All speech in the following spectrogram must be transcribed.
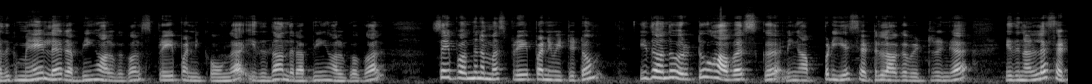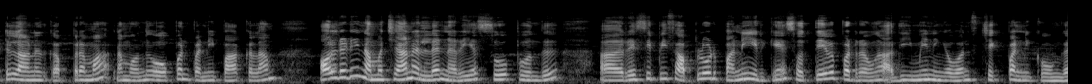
அதுக்கு மேலே ரப்பிங் ஆல்கஹால் ஸ்ப்ரே பண்ணிக்கோங்க. இதுதான் அந்த ரப்பிங் ஆல்கஹால் ஸோ இப்போ வந்து நம்ம ஸ்ப்ரே பண்ணி விட்டுட்டோம். இது வந்து ஒரு டூ ஹவர்ஸ்க்கு நீங்கள் அப்படியே செட்டில் ஆக விட்டுருங்க. இது நல்லா செட்டில் ஆனதுக்கப்புறமா நம்ம வந்து ஓப்பன் பண்ணி பார்க்கலாம். ஆல்ரெடி நம்ம சேனலில் நிறைய சோப்பு வந்து ரெசிபிஸ் அப்லோட் பண்ணியிருக்கேன். ஸோ தேவைப்படுறவங்க அதையுமே நீங்கள் ஒன்ஸ் செக் பண்ணிக்கோங்க.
